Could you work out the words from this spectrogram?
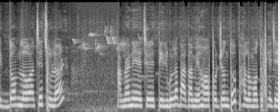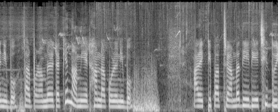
একদম লো আছে চুলার। আমরা নেড়ে চেড়ে তিলগুলো বাদামি হওয়া পর্যন্ত ভালো মতো ভেজে নিব। তারপর আমরা এটাকে নামিয়ে ঠান্ডা করে নিব। আরেকটি পাত্রে আমরা দিয়ে দিয়েছি দুই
